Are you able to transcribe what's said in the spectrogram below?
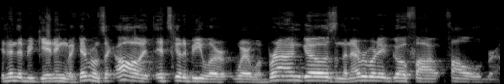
And in the beginning, like everyone's like, "Oh, it, it's going to be where, where LeBron goes," and then everybody would go follow, follow LeBron.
